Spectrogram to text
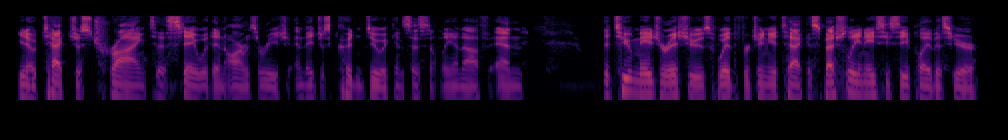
you know Tech just trying to stay within arm's reach, and they just couldn't do it consistently enough. And the two major issues with Virginia Tech, especially in ACC play this year,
